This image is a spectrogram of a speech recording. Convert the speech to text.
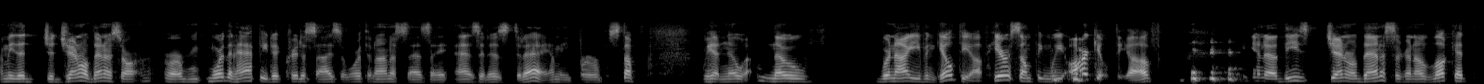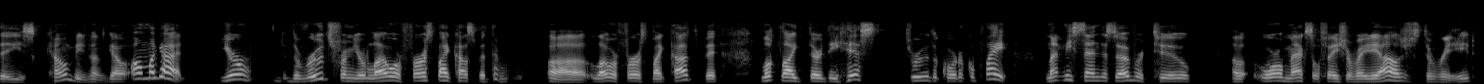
I mean, the general dentists are, are more than happy to criticize the orthodontist as a as it is today. I mean, for stuff we had no no we're not even guilty of. Here's something we are guilty of. you know, these general dentists are going to look at these cone beams and go, "Oh my God, your the roots from your lower first bicuspid, the uh, lower first bicuspid, look like they're dehisced through the cortical plate. Let me send this over to an oral maxillofacial radiologist to read.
